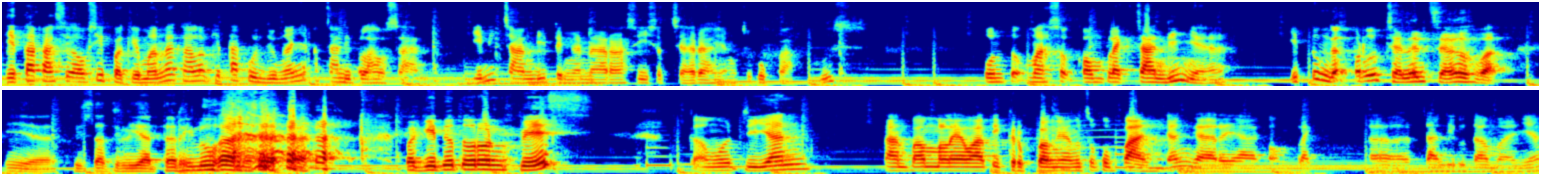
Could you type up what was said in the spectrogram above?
Kita kasih opsi bagaimana kalau kita kunjungannya ke Candi Pelausan. Ini candi dengan narasi sejarah yang cukup bagus. Untuk masuk komplek candinya itu nggak perlu jalan jauh, Pak. Iya, bisa dilihat dari luar. begitu turun bis kemudian tanpa melewati gerbang yang cukup panjang ke area komplek eh, candi utamanya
